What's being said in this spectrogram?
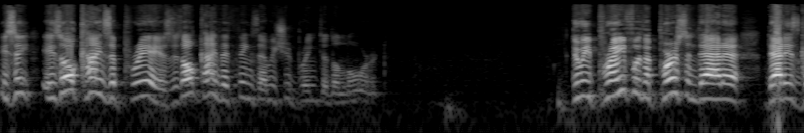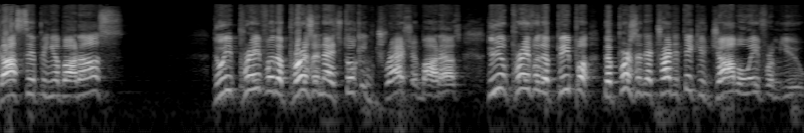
You see, there's all kinds of prayers, there's all kinds of things that we should bring to the Lord. Do we pray for the person that, uh, that is gossiping about us? Do we pray for the person that's talking trash about us? Do you pray for the people, the person that tried to take your job away from you?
